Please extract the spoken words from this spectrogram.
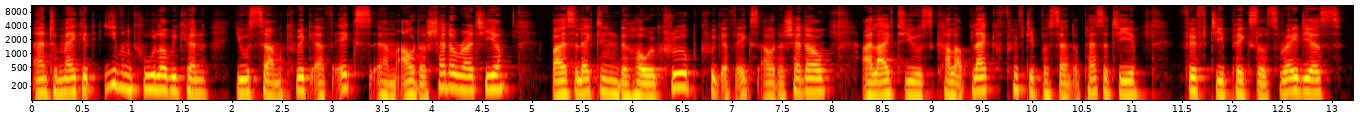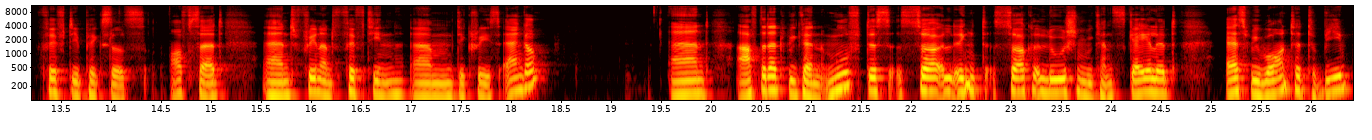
And to make it even cooler, we can use some quick FX um, outer shadow right here by selecting the whole group, Quick FX outer shadow, I like to use color black, 50% opacity, 50 pixels radius, 50 pixels offset, and 315 um, degrees angle. And after that, we can move this cir linked circle illusion, we can scale it as we want it to be.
